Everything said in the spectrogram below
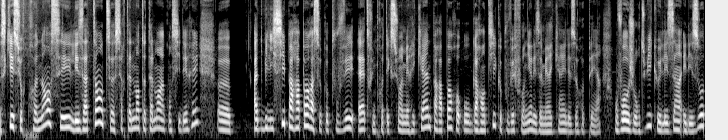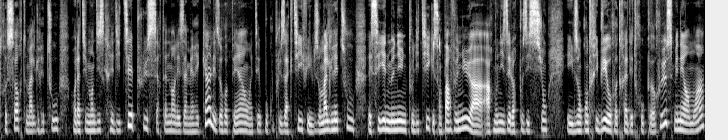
ce qui est surprenant, c'est les attentes, certainement totalement inconsidérées, euh, à Tbilissi par rapport à ce que pouvait être une protection américaine, par rapport aux garanties que pouvaient fournir les Américains et les Européens. On voit aujourd'hui que les uns et les autres sortent malgré tout relativement discrédités, plus certainement les Américains. Les Européens ont été beaucoup plus actifs et ils ont malgré tout essayé de mener une politique. Ils sont parvenus à harmoniser leur position et ils ont contribué au retrait des troupes russes, mais néanmoins,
